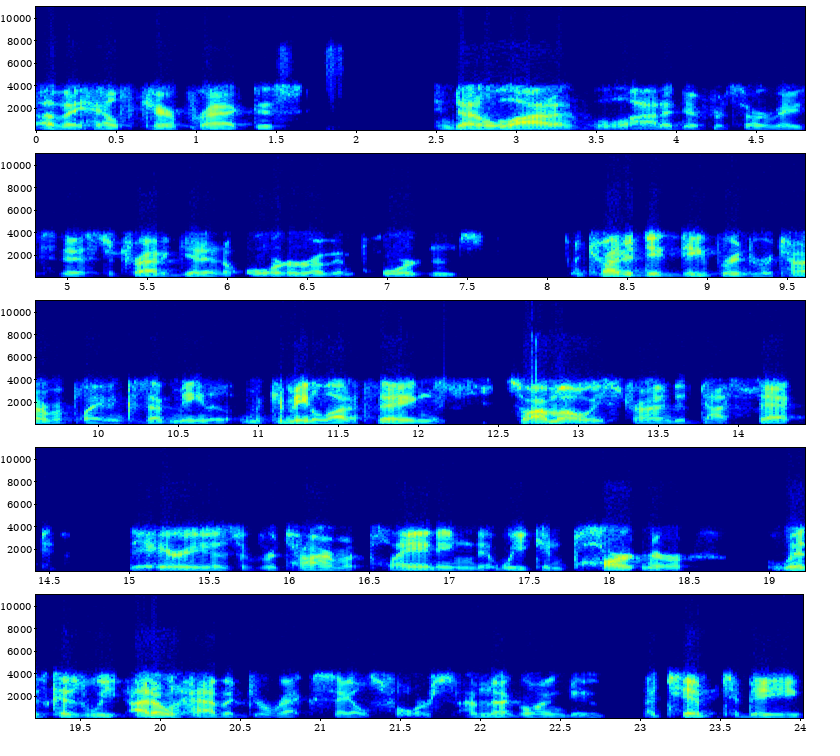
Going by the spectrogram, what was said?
of a healthcare practice, and done a lot of a lot of different surveys to this to try to get an order of importance and try to dig deeper into retirement planning because that mean can mean a lot of things. So I'm always trying to dissect the areas of retirement planning that we can partner with because we I don't have a direct sales force. I'm not going to attempt to be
